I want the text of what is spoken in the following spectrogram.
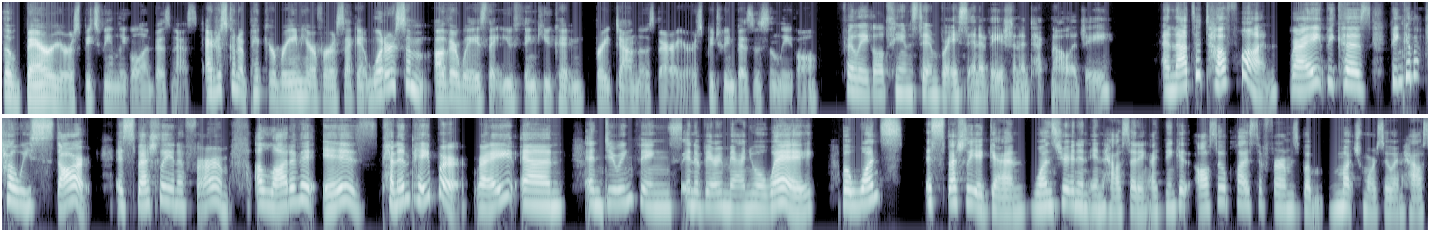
the barriers between legal and business. I'm just going to pick your brain here for a second. What are some other ways that you think you can break down those barriers between business and legal? For legal teams to embrace innovation and technology. And that's a tough one, right? Because think about how we start, especially in a firm. A lot of it is pen and paper, right? And and doing things in a very manual way. But once especially again, once you're in an in-house setting, I think it also applies to firms but much more so in-house.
